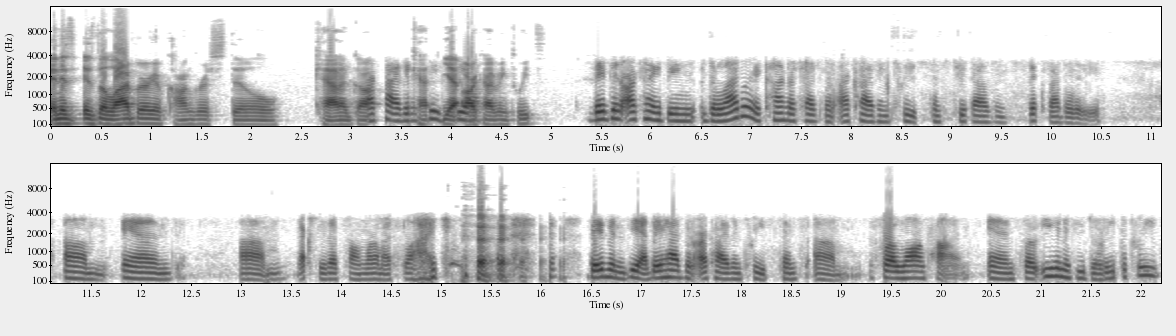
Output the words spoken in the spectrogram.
and is is the Library of Congress still catalog? Archiving ca- tweets, yeah, yeah. archiving tweets. They've been archiving, the Library of Congress has been archiving tweets since 2006, I believe. Um, and um, actually, that's on one of my slides. They've been, yeah, they have been archiving tweets since um, for a long time. And so even if you delete the tweet,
